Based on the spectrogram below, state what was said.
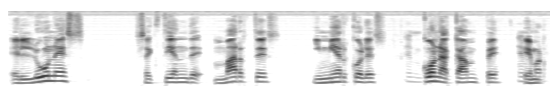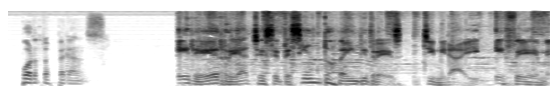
el lunes se extiende martes y miércoles con acampe en, Puerto Esperanza. LRH 723, Chimirai FM,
